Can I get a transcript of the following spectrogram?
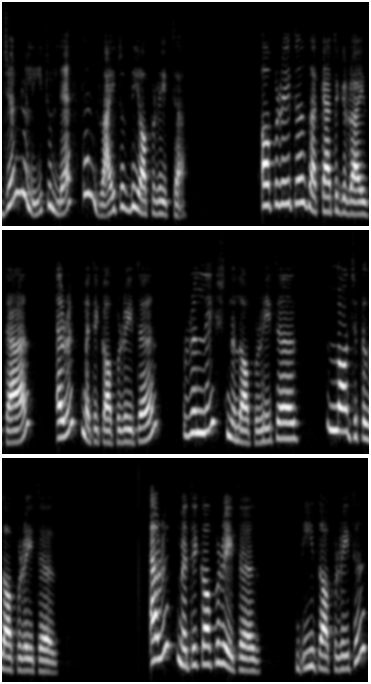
generally to left and right of the operator. Operators are categorized as arithmetic operators, relational operators, logical operators. Arithmetic operators. These operators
